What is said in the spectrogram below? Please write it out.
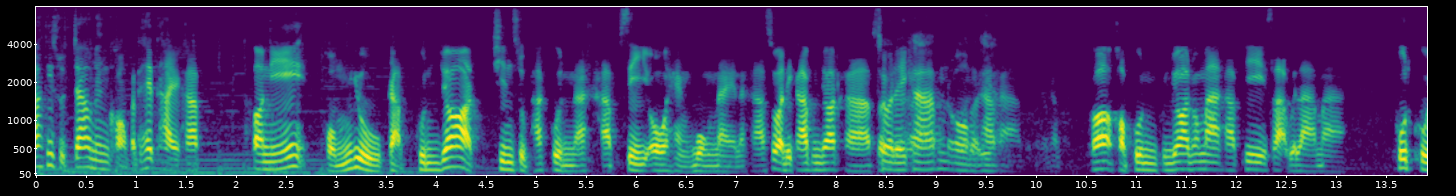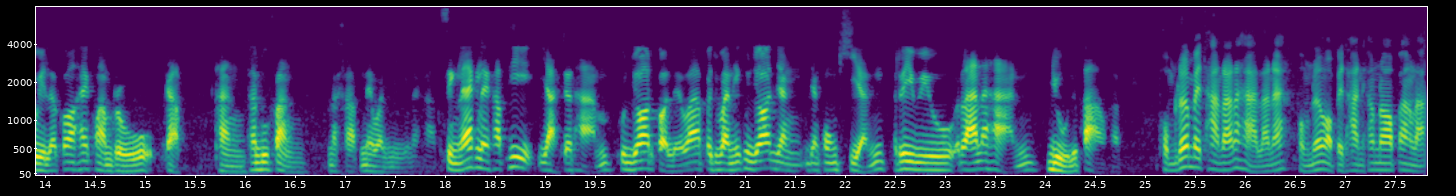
มากที่สุดเจ้าหนึ่งของประเทศไทยครับ ตอนนี้ผมอยู่กับคุณยอดชินสุภักกุลนะครับ CEO แห่งวงในนะครับ สวัสดีครับคุณยอดครับ สวัสดีครับคุณโอมสวัสคดีรับครับ ก็ขอบคุณคุณยอดมากๆครับที่สละเวลามาพูดคุยแล้วก็ให้ความรู้กับทางท่านผู้ฟังนะครับในวันนี้นะครับ สิ่งแรกเลยครับที่อยากจะถามคุณยอดก่อนเลยว่าปัจจุบันนี้คุณยอดยังยังคงเขียนรีวิวร้านอาหารอยู่หรือเปล่าครับ ผมเริ่มไปทานร้านอาหารแล้วนะ ผมเริ่มออกไปทานข้างนอกบ้างละ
